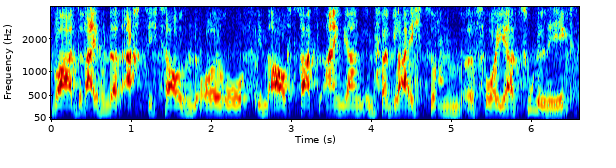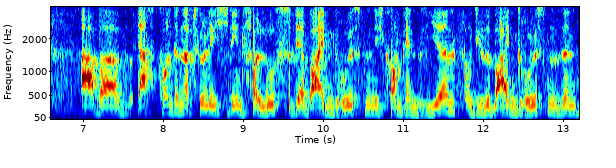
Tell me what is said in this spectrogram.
zwar 380.000 Euro im Auftragseingang im Vergleich zum äh, Vorjahr zugelegt, aber das konnte natürlich den Verlust der beiden Größten nicht kompensieren. Und diese beiden Größten sind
